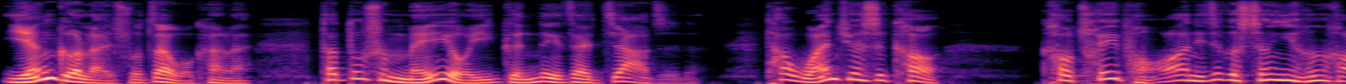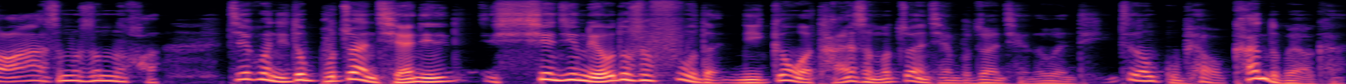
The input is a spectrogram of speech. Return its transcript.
严格来说，在我看来，它都是没有一个内在价值的，它完全是靠。靠吹捧啊，你这个生意很好啊，什么什么好，结果你都不赚钱，你现金流都是负的，你跟我谈什么赚钱不赚钱的问题？这种股票我看都不要看。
